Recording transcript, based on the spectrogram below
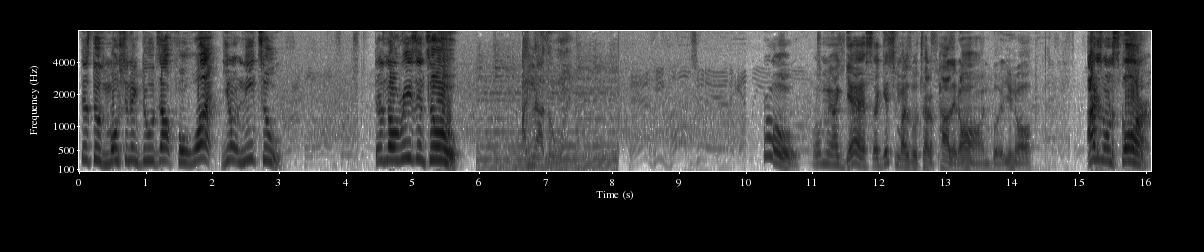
This dude's motioning dudes out for what? You don't need to. There's no reason to. Another one. Bro, I mean, I guess. I guess you might as well try to pile it on, but, you know. I just want to score.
